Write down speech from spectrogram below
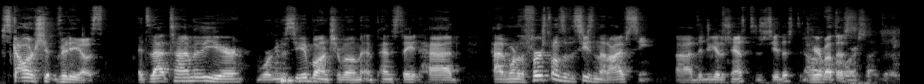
scholarship videos. It's that time of the year. We're going to see a bunch of them, and Penn State had had one of the first ones of the season that I've seen. Uh, did you get a chance? Did you see this? Did you hear Oh, about of this? course I did.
